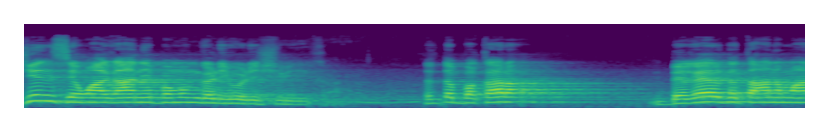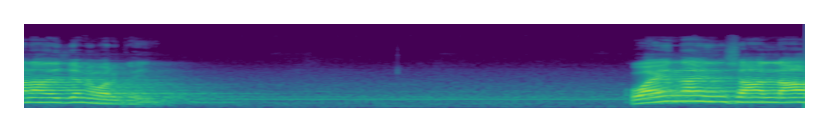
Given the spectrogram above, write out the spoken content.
جنس واغانې په مونږ غړي وړي شي دلته بقره بغیر د تانه معنا د جمع ورګي واینا ان شاء الله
